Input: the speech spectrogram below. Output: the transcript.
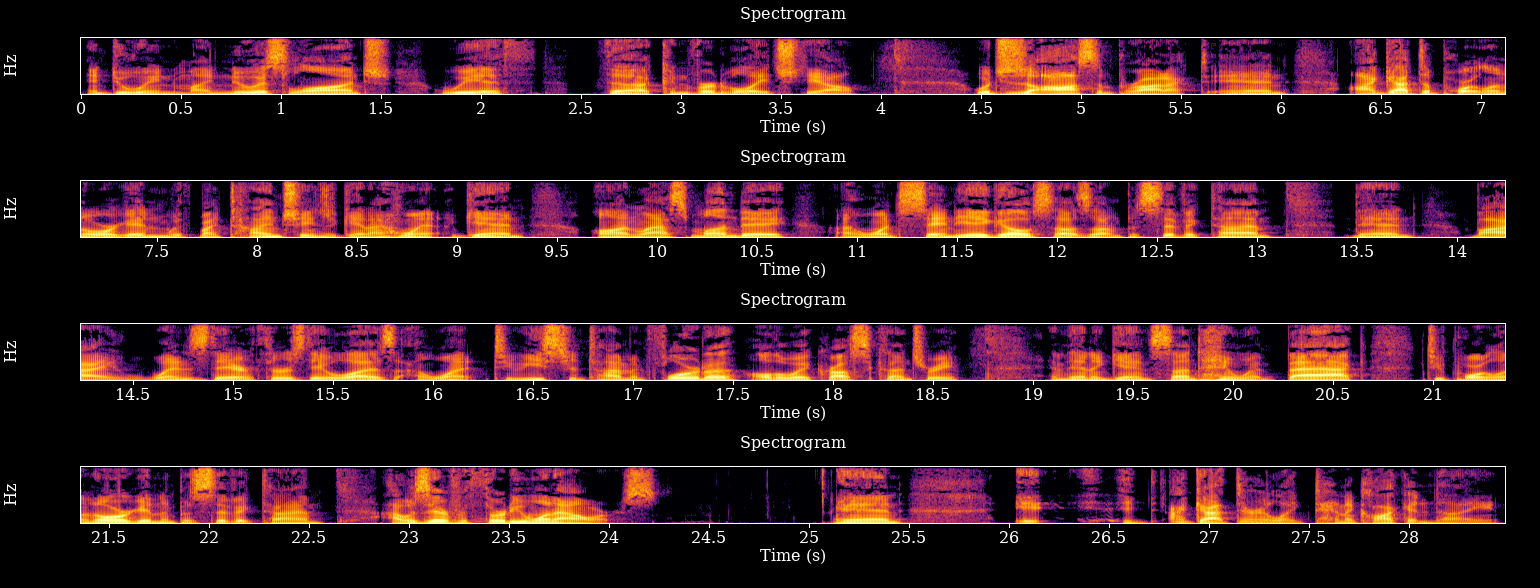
and doing my newest launch with the convertible HDL which is an awesome product. And I got to Portland, Oregon with my time change again. I went again on last Monday. I went to San Diego, so I was on Pacific time. Then by Wednesday or Thursday was, I went to Eastern time in Florida, all the way across the country. And then again, Sunday went back to Portland, Oregon in Pacific time. I was there for 31 hours. And it, it I got there at like 10 o'clock at night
